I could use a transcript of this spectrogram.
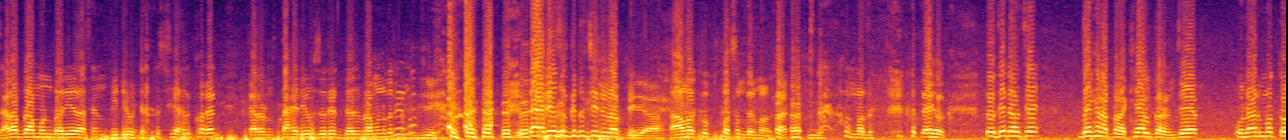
যারা ব্রাহ্মণবাড়িয়ার আছেন ভিডিওটা শেয়ার করেন কারণ তাহেরি হুজুরের দেশ ব্রাহ্মণবাড়িয়ার না? তাহেরি হুজুর কিন্তু চিনেন আপনি? আমার খুব পছন্দের মানুষ মজা। যাই হোক তো যেটা হচ্ছে দেখেন আপনারা খেয়াল করেন যে ওনার মতো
